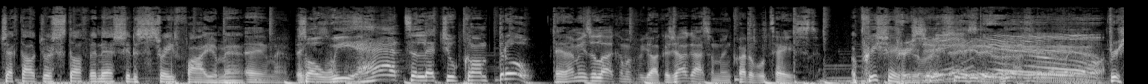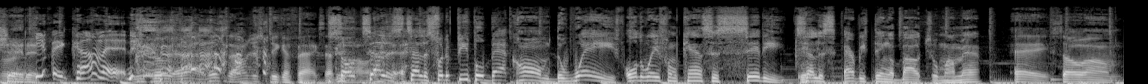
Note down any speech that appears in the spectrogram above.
Checked out your stuff and that shit is straight fire, man. Hey, man. thank so you so we much. had to let you come through. Yeah, that means a lot coming from y'all because y'all got some incredible taste. Appreciate, Appreciate it. it. Yeah. Appreciate it. Keep it coming. Yeah, listen, I'm just speaking facts. That's So all. tell us, tell us for the people back home, the WAV, all the way from Kansas City. Tell Yeah. us everything about you, my man. Hey, so um,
